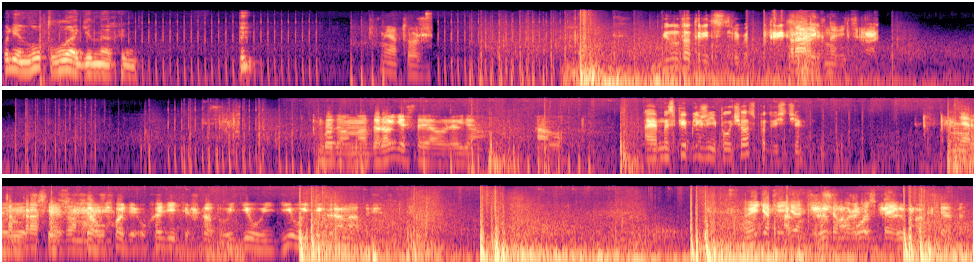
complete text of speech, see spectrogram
Блин, лут лаги нахрен. Меня тоже. Минута 30, ребят. Ралик навить. Буду он на дороге стоял или где? он? А, вот. А МСП ближе не получилось подвести? Нет, там Есть, красная есть. зона. Всё, уже. уходи, уходите, что уйди, уйди, уйди, гранату сейчас. Ну идет, идемте, еще может успеем.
